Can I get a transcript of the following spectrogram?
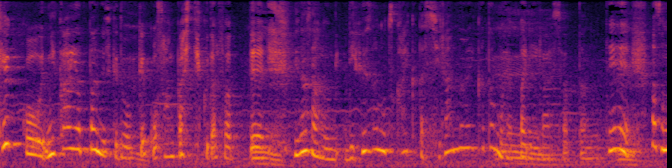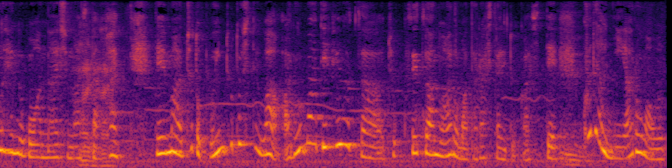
結構2回やったんですけど、結構参加してくださって、皆さんのディフューザーの使い方知らない方もやっぱりいらっしゃったので、まあ、その辺のご案内しました、はいでまあ、ちょっとポイントとしてはアロマディフューザー直接あのアロマ垂らしたりとかして、管にアロマを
